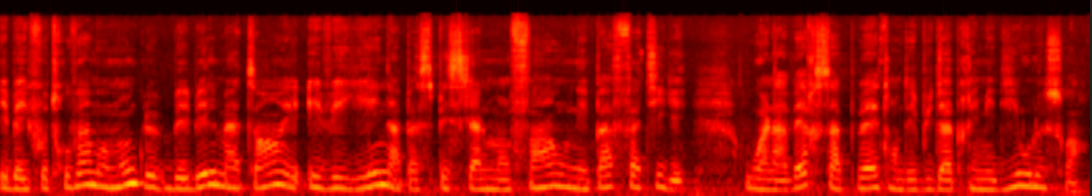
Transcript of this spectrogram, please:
eh ben, il faut trouver un moment où le bébé le matin est éveillé, n'a pas spécialement faim ou n'est pas fatigué. Ou à l'inverse, ça peut être en début d'après-midi ou le soir.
